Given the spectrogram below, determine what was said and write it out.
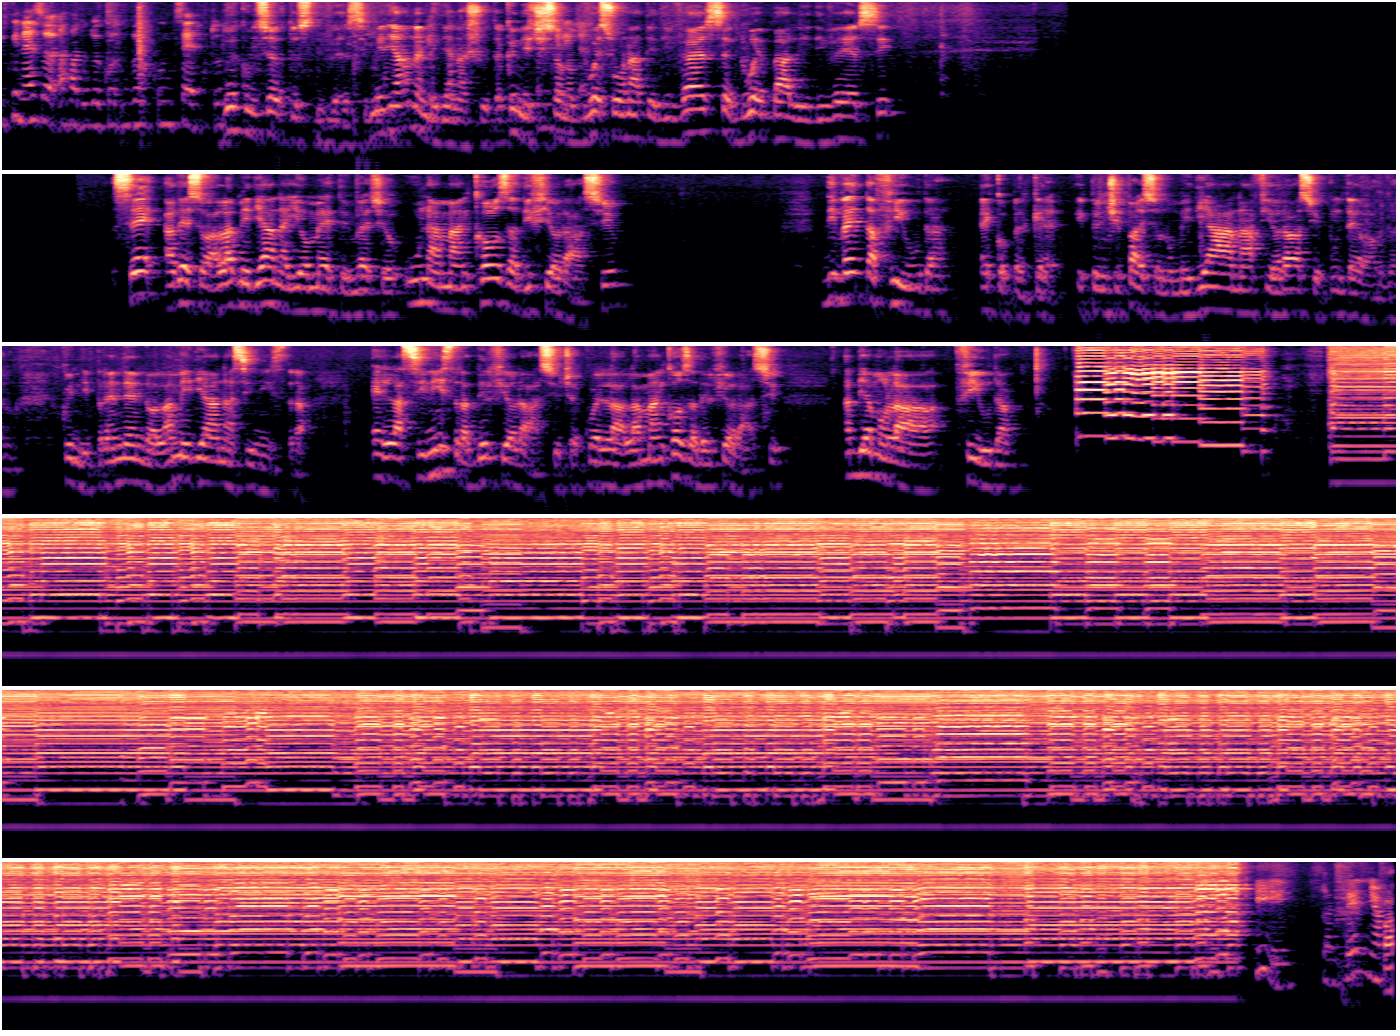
Quindi adesso ha fatto due, due concerti. Due concertos diversi, mediana e mediana asciutta, quindi ci sono due suonate diverse, due balli diversi. Se adesso alla mediana io metto invece una mancosa di Fiorassio, diventa fiuda. Ecco perché i principali sono mediana, Fiorassio e punte organo. Quindi prendendo la mediana sinistra e la sinistra del Fiorassio, cioè quella, la mancosa del Fiorassio, abbiamo la fiuda.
